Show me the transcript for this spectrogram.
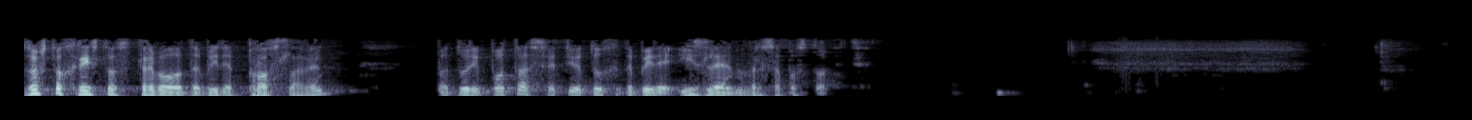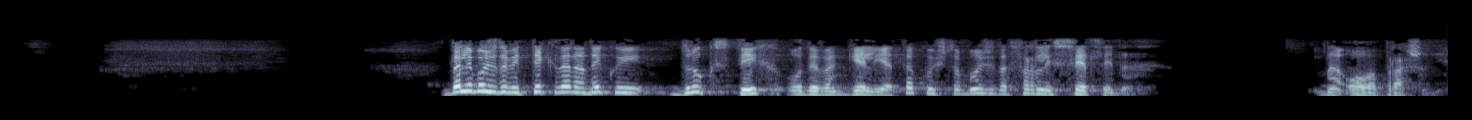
Зошто Христос требало да биде прославен, па дури потоа Светиот Дух да биде излеен врз апостолите? Дали може да ви текне на некој друг стих од Евангелијата, кој што може да фрли светлина на ова прашање?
